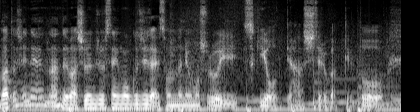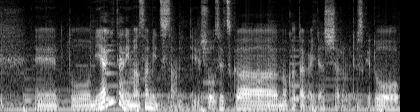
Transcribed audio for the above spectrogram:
私ねなんでまあ春秋戦国時代そんなに面白い好きよって話してるかっていうとえっ、ー、と宮城谷正光さんっていう小説家の方がいらっしゃるんですけど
